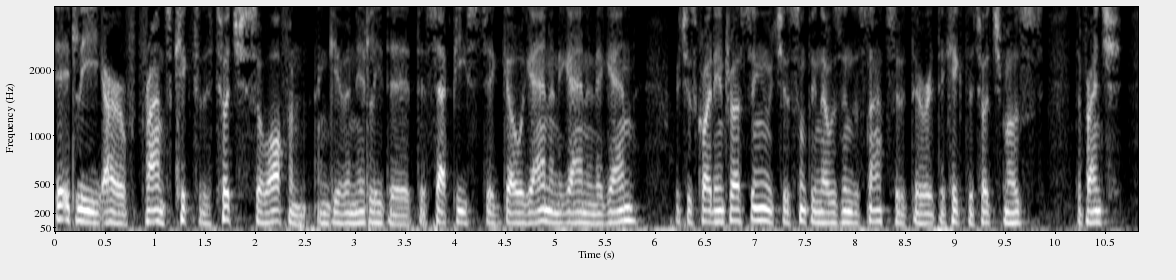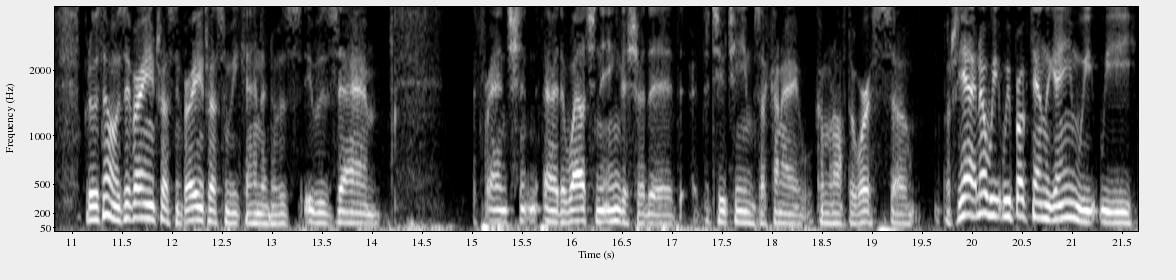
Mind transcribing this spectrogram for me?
Italy or France kicked to the touch so often and given Italy the, the set piece to go again and again and again, which is quite interesting, which is something that was in the stats. So they, were, they kicked the touch most, the French. But it was, no, it was a very interesting, very interesting weekend and it was, it was, um, the French, and, uh, the Welsh and the English are the, the, the two teams that kind of coming off the worst. So, but yeah, no, we, we broke down the game. We, we,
